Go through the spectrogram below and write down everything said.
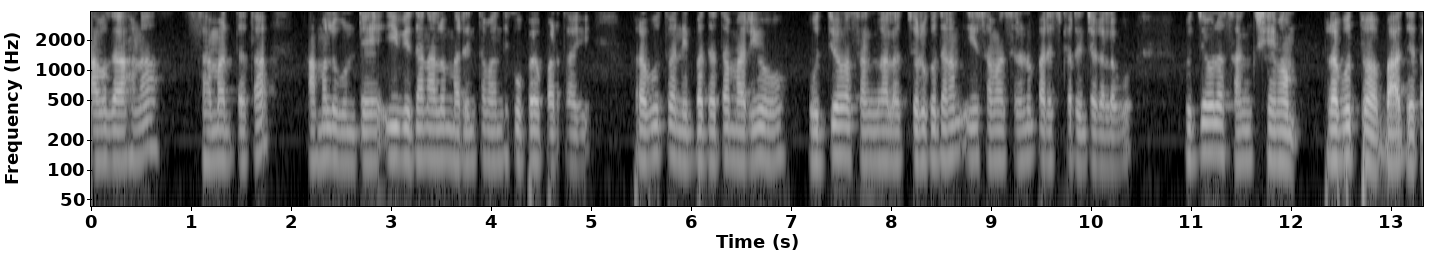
అవగాహన, సమర్థత అమలు ఉంటే ఈ విధానాలు మరింత మందికి ఉపయోగపడతాయి. ప్రభుత్వ నిబద్ధత మరియు ఉద్యోగ సంఘాల చురుకుదనం ఈ సమస్యలను పరిష్కరించగలవు. ఉద్యోగుల సంక్షేమం ప్రభుత్వ బాధ్యత.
